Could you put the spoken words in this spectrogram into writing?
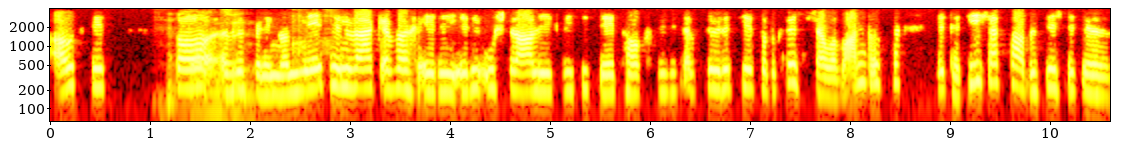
Outfit. So, also das bin ich noch nicht hinweg, einfach ihre, ihre Ausstrahlung, wie sie dort hockt, wie sie es einfach durchzieht. So, du siehst, es ist auch ein Wand draussen. Dort hat T-Shirts an, aber sie ist dort in ihrer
